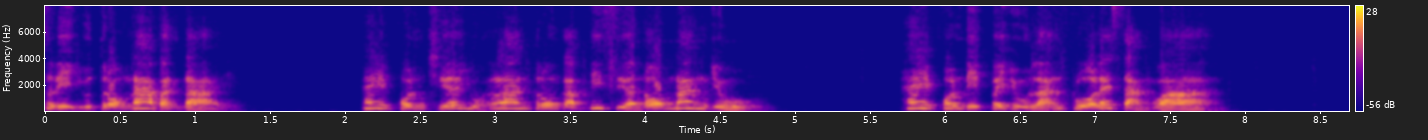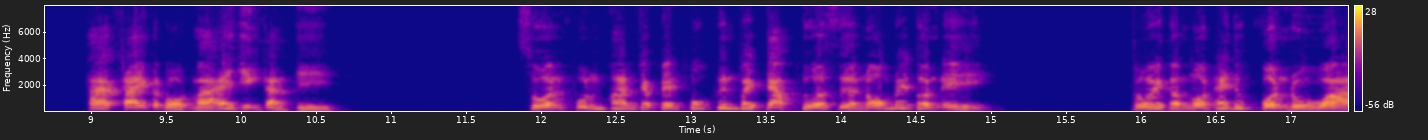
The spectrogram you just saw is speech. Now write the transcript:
สริอยู่ตรงหน้าบันได ให้พลเชื้ออยู่ข้างล่างตรงกับที่เสือโนมนั่งอยู่ ให้พลดิดไปอยู่หลังครัวและสั่งว่า ถ้าใครกระโดดมาให้ยิงทันที ส่วนขุนพันธ์จะเป็นผู้ขึ้นไปจับตัวเสือโน้มด้วยตนเอง โดยกำหนดให้ทุกคนรู้ว่า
